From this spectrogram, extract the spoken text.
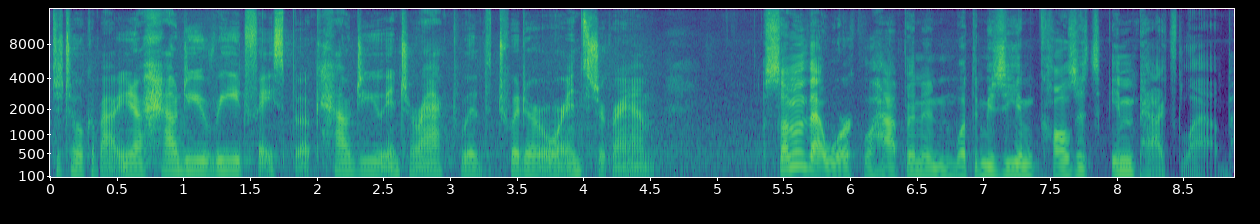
to talk about, you know, how do you read Facebook? How do you interact with Twitter or Instagram? Some of that work will happen in what the museum calls its Impact Lab.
